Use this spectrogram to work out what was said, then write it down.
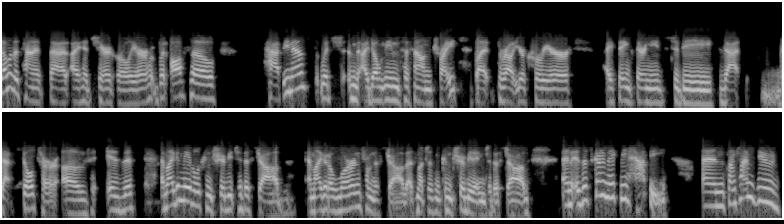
some of the tenets that I had shared earlier, but also happiness, which I don't mean to sound trite, but throughout your career, I think there needs to be that that filter of is this am i going to be able to contribute to this job? Am i going to learn from this job as much as i'm contributing to this job? And is this going to make me happy? And sometimes you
